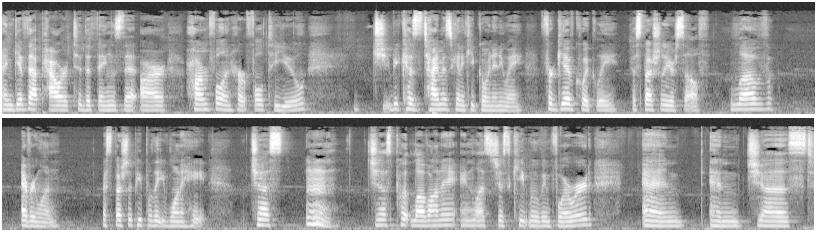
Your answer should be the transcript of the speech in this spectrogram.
and give that power to the things that are harmful and hurtful to you because time is going to keep going anyway. Forgive quickly, especially yourself. Love everyone, especially people that you want to hate. Just just put love on it and let's just keep moving forward and and just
